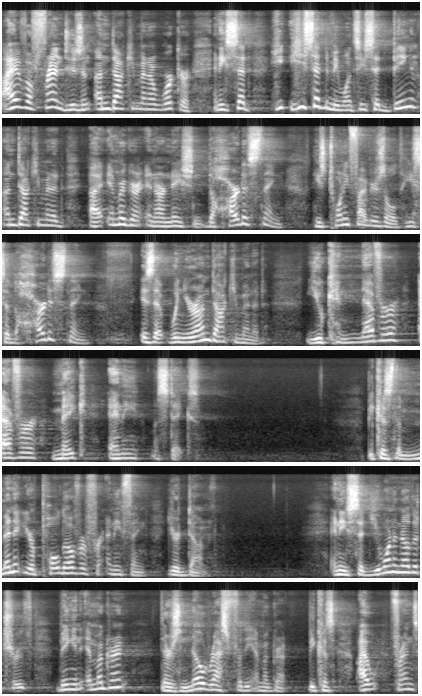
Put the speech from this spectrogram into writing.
I have a friend who's an undocumented worker, and he said, he, he said to me once, he said, being an undocumented uh, immigrant in our nation, the hardest thing, he's 25 years old, he said, the hardest thing is that when you're undocumented, you can never, ever make any mistakes. Because the minute you're pulled over for anything, you're done. And he said, You want to know the truth? Being an immigrant, there's no rest for the immigrant because I, friends,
